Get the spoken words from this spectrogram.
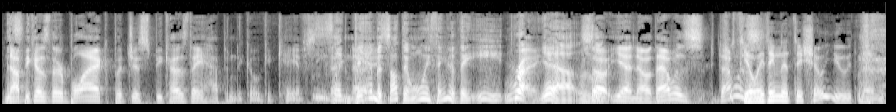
Not because they're black, but just because they happen to go get KFC. it's that like night. damn it's not the only thing that they eat right. yeah So like, yeah, no, that was that was the only thing that they show you. Then.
